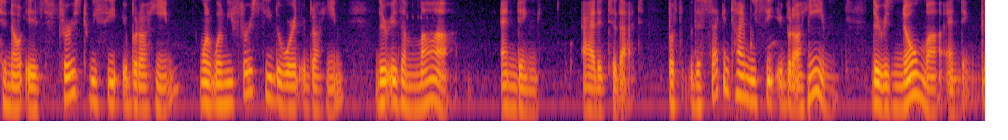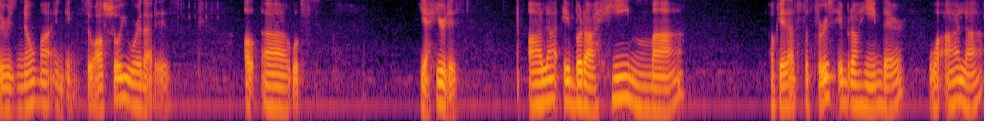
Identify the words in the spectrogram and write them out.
to note is first we see Ibrahim when, when we first see the word Ibrahim, there is a ma ending added to that. But the second time we see Ibrahim, there is no ma ending. There is no ma ending. So I'll show you where that is. Uh, whoops. Yeah, here it is. Ala Ibrahima. Okay, that's the first Ibrahim there. Wa ala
